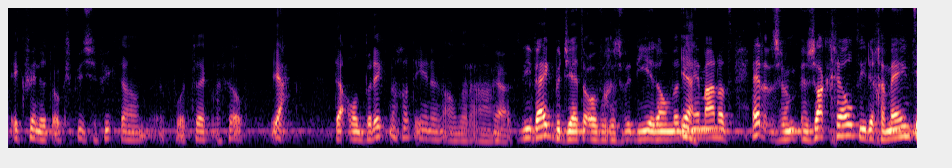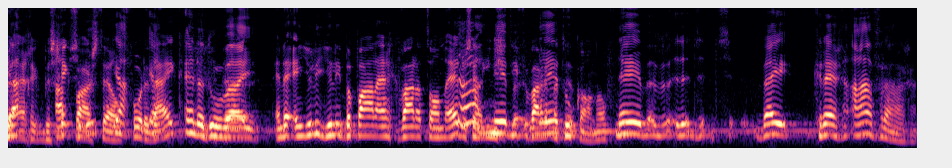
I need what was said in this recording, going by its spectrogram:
ik vind het ook specifiek dan voor het. Ja, daar ontbreekt nog het een en ander aan. Ja, die wijkbudgetten overigens, die je dan, Ja. neem aan dat, hè, dat is een, een zak geld die de gemeente Ja, eigenlijk beschikbaar absoluut. stelt voor de ja. wijk. En dat doen wij. Eh, en, en jullie, jullie bepalen eigenlijk waar dat dan, hè, er Nou, zijn initiatieven waar nee, het naartoe kan. Of? Nee, wij krijgen aanvragen.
